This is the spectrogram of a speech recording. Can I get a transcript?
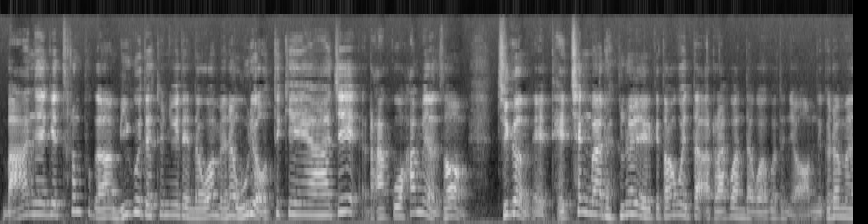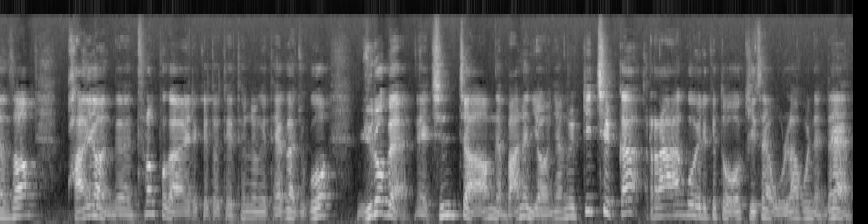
만약에 트럼프가 미국 대통령이 된다고 하면 우리 어떻게 해야 하지?라고 하면서 지금 네, 대책 마련을 이렇게 또 하고 있다라고 한다고 하거든요. 그러면서 과연 네, 트럼프가 이렇게 또 대통령이 돼가지고 유럽에 네, 진짜 네, 많은 영향을 끼칠까라고 이렇게 또 기사에 올라오고 있는데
